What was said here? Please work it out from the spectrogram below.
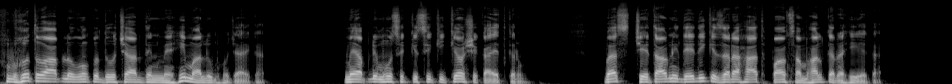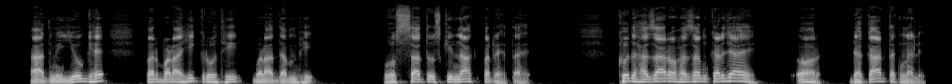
वो तो आप लोगों को दो चार दिन में ही मालूम हो जाएगा। मैं अपने मुँह से किसी की क्यों शिकायत करूँ? बस चेतावनी दे दी कि जरा हाथ पाँव संभाल कर रहिएगा। आदमी योग्य है, पर बड़ा ही क्रोधी, बड़ा दम्भी गुस्सा तो उसकी नाक पर रहता है। खुद हज़ारों हजम कर जाए और ढकार तक न ले,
